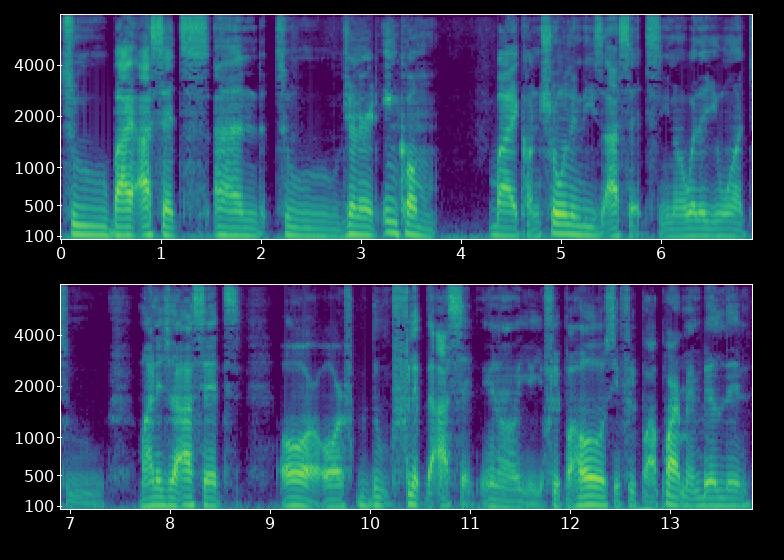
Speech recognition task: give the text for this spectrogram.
to buy assets and to generate income by controlling these assets. You know, whether you want to manage the assets or or do flip the asset. You know, you, you flip a house, you flip an apartment building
